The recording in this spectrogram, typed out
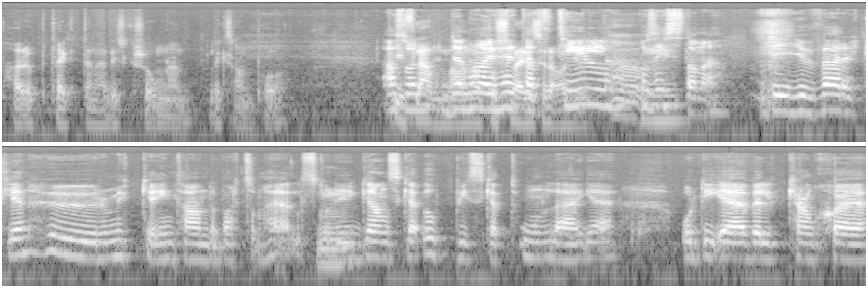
har upptäckt den här diskussionen liksom på Alltså den har ju hettats till på mm. sistone. Det är ju verkligen hur mycket intern debatt som helst och det är mm. ganska uppiskat tonläge. Och det är väl kanske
